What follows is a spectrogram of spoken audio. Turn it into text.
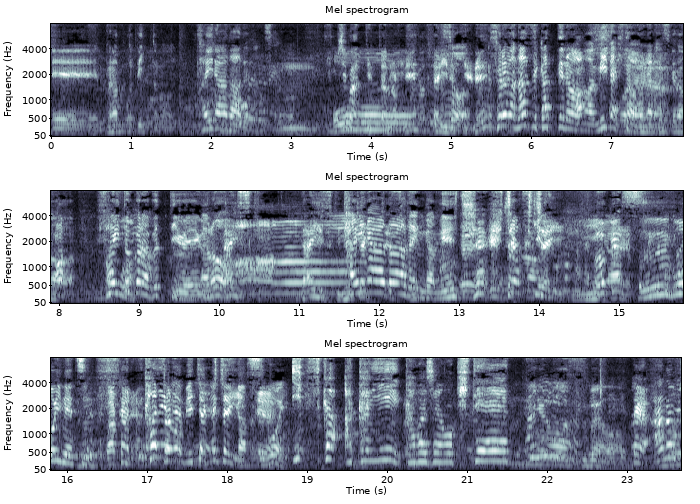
えーブラッド・ピットのタイラー・ダーデンなんですけど、うん。一番って言ったのにね二人いるっていうね。そう。それはなぜかっていうのはまあ見た人は分かるんですけどあ「ファイトクラブ」っていう映画の大好き大好きタイラー・ダーデンがめちゃくちゃ好きでめちゃくちゃいい。いやすごい熱。わかる。彼はそれめちゃくちゃいい。がすごい。いつか赤い革ジャンを着てっていうのをすごいだからあの二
